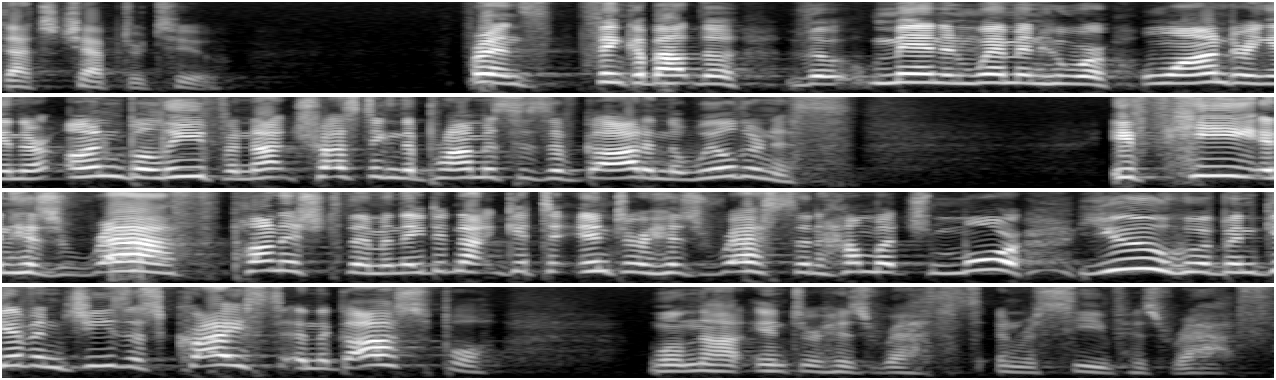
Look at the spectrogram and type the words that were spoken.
That's chapter 2. Friends, think about the, the men and women who were wandering in their unbelief and not trusting the promises of God in the wilderness. If he in his wrath punished them and they did not get to enter his rest, then how much more you who have been given Jesus Christ and the gospel will not enter his rest and receive his wrath?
